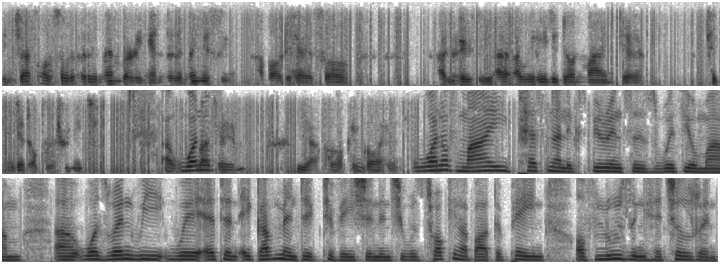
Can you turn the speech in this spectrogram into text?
in just also remembering and reminiscing about her. So, and I, I really don't mind uh, taking that opportunity. Uh, one But, of um, yeah, okay, go ahead. One of my personal experiences with your mom uh, was when we were at an, a government activation and she was talking about the pain of losing her children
